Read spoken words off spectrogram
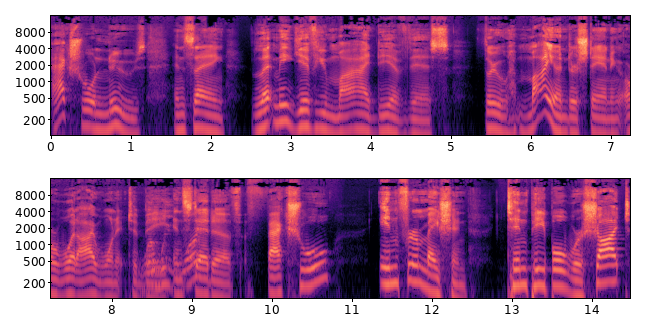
actual news and saying, "Let me give you my idea of this." Through my understanding or what I want it to be, want- instead of factual information. 10 people were shot.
